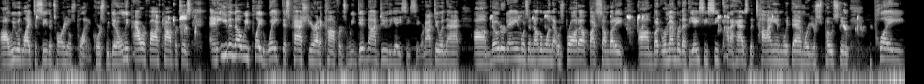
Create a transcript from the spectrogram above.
uh, we would like to see the Tar Heels play. Of course, we did only Power Five conferences, and even though we played Wake this past year at a conference, we did not do the ACC. We're not doing that. Um, Notre Dame was another one that was brought up by somebody, um, but remember that the ACC kind of has the tie-in with them, where you're supposed to play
